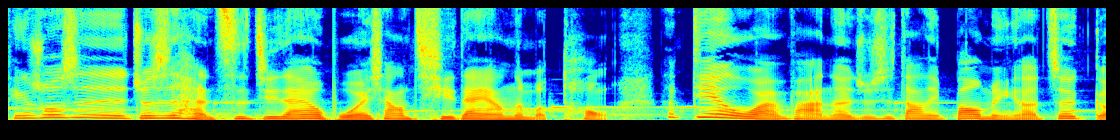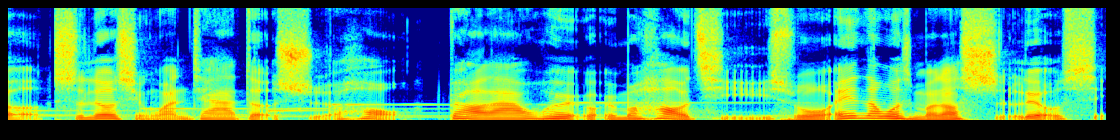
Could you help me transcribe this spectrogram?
听说是就是很刺激，但又不会像气弹一样那么痛。那第二个玩法呢，就是当你报名了这个十六型玩家的时候，不知道大家会有没有好奇说，哎，那为什么叫十六型？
